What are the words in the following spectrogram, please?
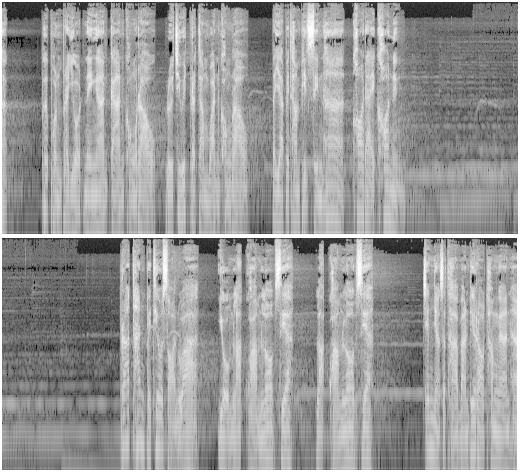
าก ๆ เพื่อผลประโยชน์ในงานการของเราหรือชีวิตประจำวันของเรา แต่อย่าไปทำผิดศีลห้าข้อใดข้อหนึ่ง พระท่านไปเที่ยวสอนว่า โยมละความโลภเสีย ละความโลภเสีย เช่นอย่างสถาบันที่เราทำงานหา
